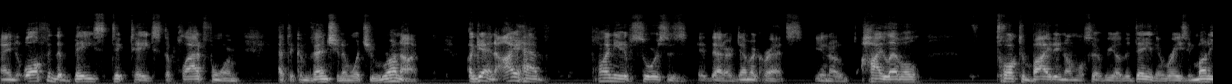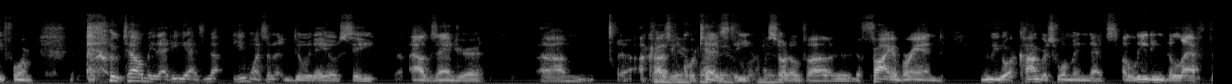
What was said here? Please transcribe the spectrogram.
And often the base dictates the platform at the convention and what you run on. Again, I have plenty of sources that are Democrats, you know, high level, talk to Biden almost every other day. They're raising money for him, who tell me that he has not, he wants nothing to do with AOC, Alexandria um, Ocasio Cortez, the, the, sort of uh, the firebrand New York congresswoman that's uh, leading the left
